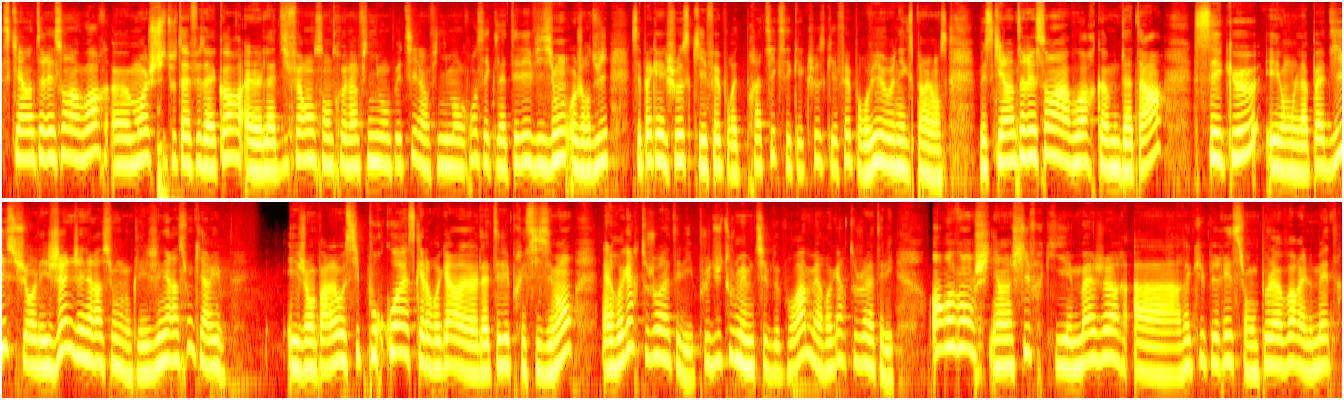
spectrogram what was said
ce qui est intéressant à voir, euh, moi je suis tout à fait d'accord, la différence entre l'infiniment petit et l'infiniment grand, c'est que la télévision aujourd'hui, c'est pas quelque chose qui est fait pour être pratique, c'est quelque chose qui est fait pour vivre une expérience. Mais ce qui est intéressant à avoir comme data, c'est que, et on l'a pas dit, sur les jeunes générations, donc les générations qui arrivent, et j'en parlerai aussi pourquoi est-ce qu'elle regarde euh, la télé précisément? Elle regarde toujours la télé. Plus du tout le même type de programme, mais elle regarde toujours la télé. En revanche, il y a un chiffre qui est majeur à récupérer si on peut l'avoir et le mettre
